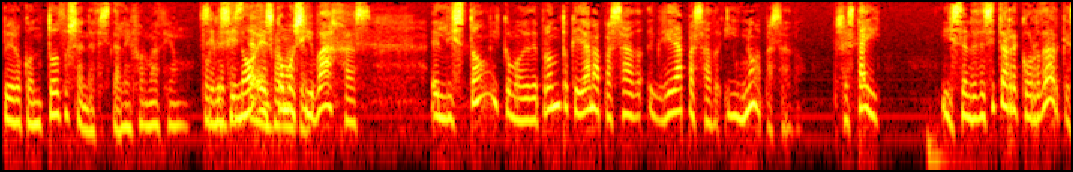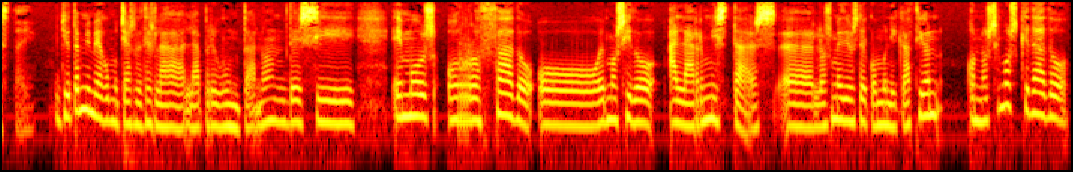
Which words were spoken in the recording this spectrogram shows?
Pero con todo se necesita la información. Porque si no, es como si bajas el listón y como de pronto que ya no ha pasado, que ya ha pasado, y no ha pasado. Pues está ahí y se necesita recordar que está ahí. Yo también me hago muchas veces la, pregunta, ¿no? De si hemos o rozado o hemos sido alarmistas eh, los medios de comunicación o nos hemos quedado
